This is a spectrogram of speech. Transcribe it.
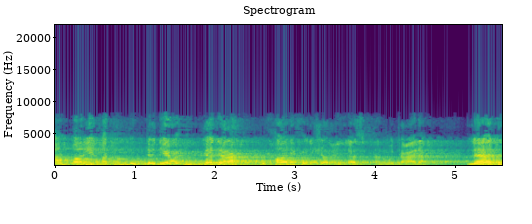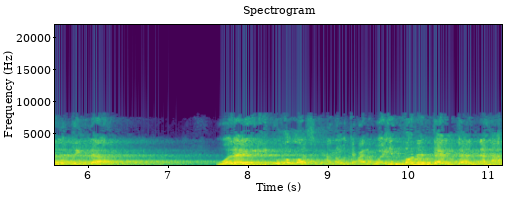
أم طريقة مبتدعة, مبتدعة مخالفة لشرع الله سبحانه وتعالى. لا ترضي الله ولا يريدها الله سبحانه وتعالى. وإن ظننت أنت أنها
